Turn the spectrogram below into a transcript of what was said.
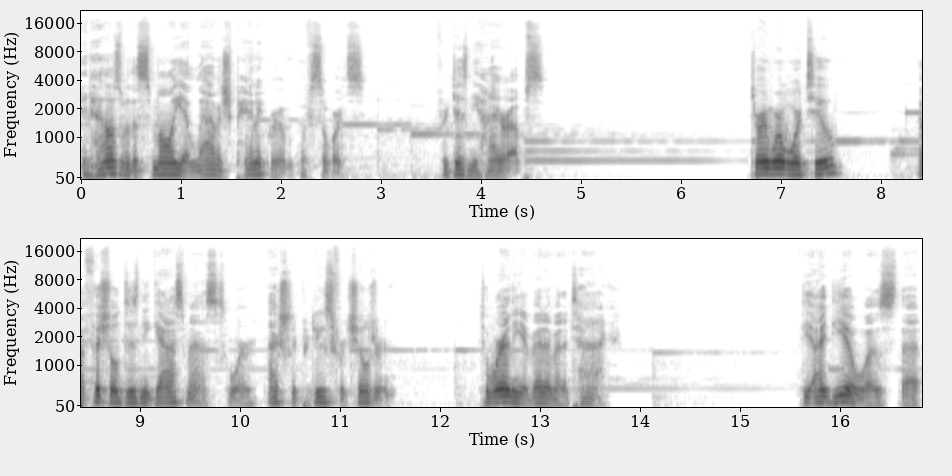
and housed with a small yet lavish panic room of sorts for Disney higher ups. During World War II, official Disney gas masks were actually produced for children to wear in the event of an attack. The idea was that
